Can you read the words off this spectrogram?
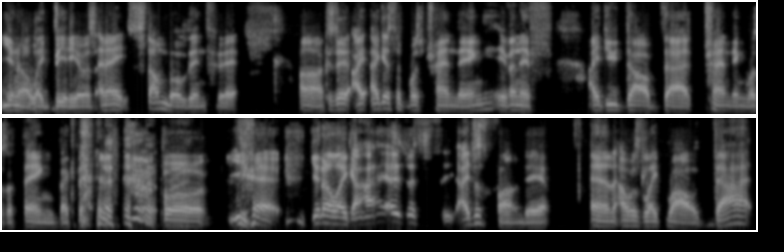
you know, like videos, and I stumbled into it because uh, I, I guess it was trending, even if I do doubt that trending was a thing back then. but yeah, you know, like I, I just I just found it, and I was like, wow, that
